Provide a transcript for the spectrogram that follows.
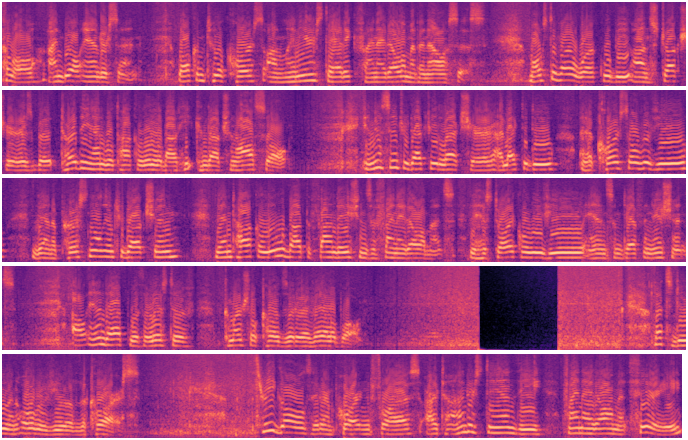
Hello, I'm Bill Anderson. Welcome to a course on linear static finite element analysis. Most of our work will be on structures, but toward the end we'll talk a little about heat conduction also. In this introductory lecture, I'd like to do a course overview, then a personal introduction, then talk a little about the foundations of finite elements, the historical review, and some definitions. I'll end up with a list of commercial codes that are available. Let's do an overview of the course. Three goals that are important for us are to understand the finite element theory,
